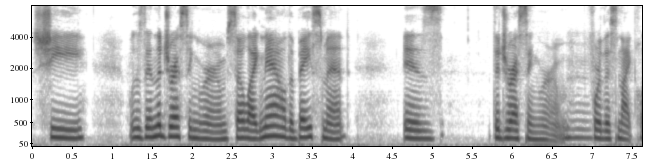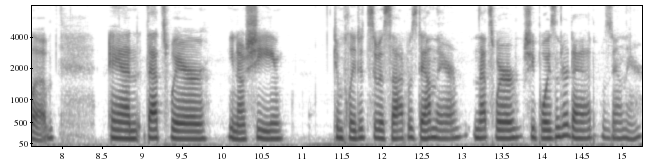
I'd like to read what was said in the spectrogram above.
she was in the dressing room. So, like now, the basement is the dressing room for this nightclub. And that's where, you know, she completed suicide was down there, and that's where she poisoned her dad, was down there.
